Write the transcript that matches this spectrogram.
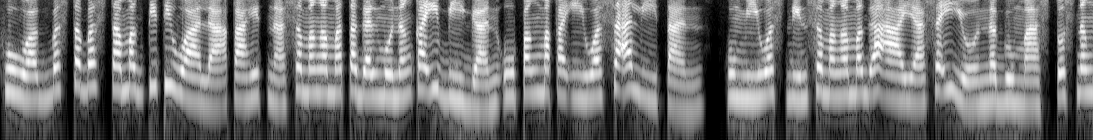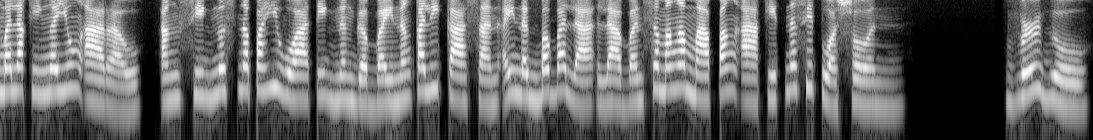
huwag basta-basta magtitiwala kahit na sa mga matagal mo ng kaibigan upang makaiwas sa alitan, umiwas din sa mga mag-aaya sa iyo na gumastos ng malaki ngayong araw, ang signos na pahiwatig ng gabay ng kalikasan ay nagbabala laban sa mga mapang-akit na sitwasyon. Virgo,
